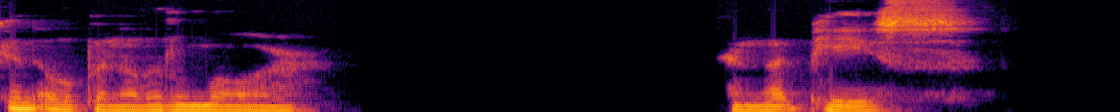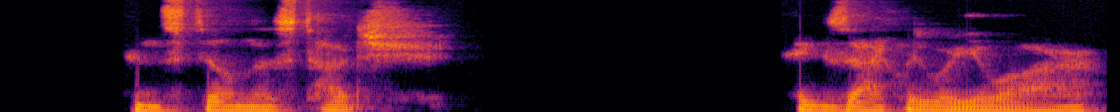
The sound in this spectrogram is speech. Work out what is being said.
can open a little more and let peace and stillness touch exactly where you are.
